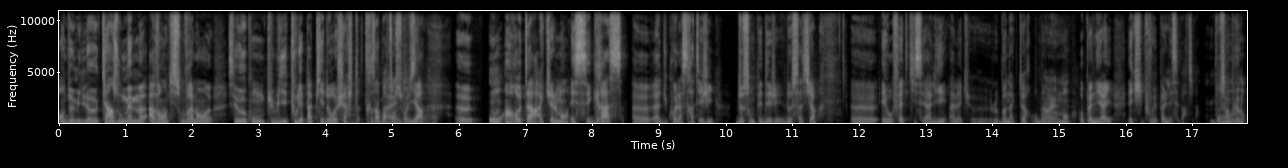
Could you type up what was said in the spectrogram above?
en 2015 ou même avant, qui sont vraiment, euh, c'est eux qui ont publié tous les papiers de recherche t- très importants sur l'IA, ouais. euh, ont un retard actuellement, et c'est grâce euh, à, du coup, à la stratégie de son PDG, de Satya, euh, et au fait qu'il s'est allié avec le bon acteur au bon Ah ouais. moment, OpenAI, et qu'il ne pouvait pas le laisser partir. Bon Tout simplement.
